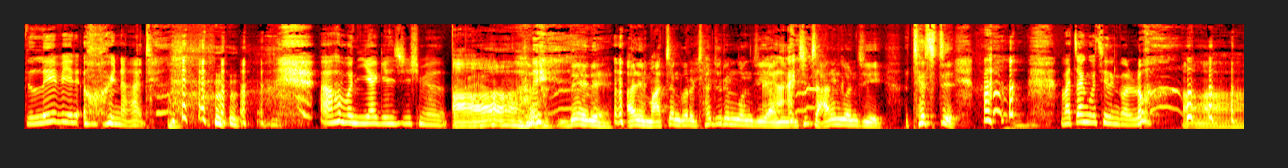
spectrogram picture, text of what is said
believe it or not. 아, 한번 이야기해 주시면 어떨까요? 아, 네. 네 아니 맞장구를 치시는 건지 아니면 진짜 아는 건지 테스트. 맞장구 치는 걸로. 아,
